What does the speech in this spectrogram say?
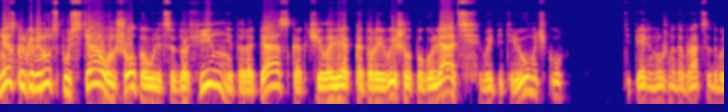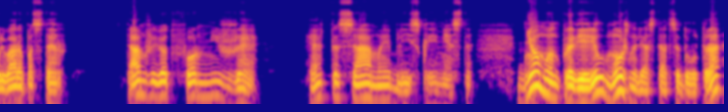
Несколько минут спустя он шел по улице Дофин, не торопясь, как человек, который вышел погулять, выпить рюмочку. Теперь нужно добраться до бульвара Пастер. Там живет Формиже. Это самое близкое место. Днем он проверил, можно ли остаться до утра.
